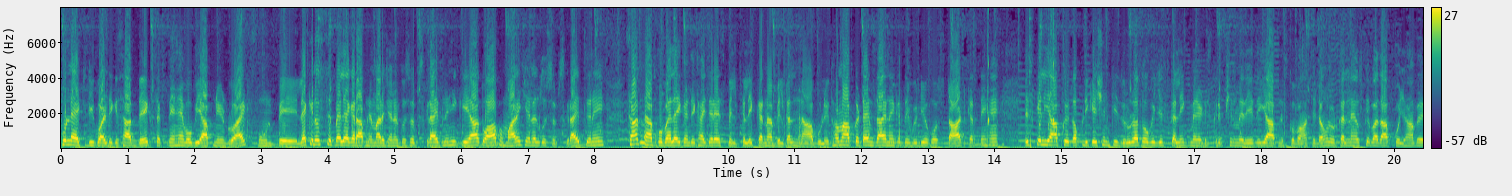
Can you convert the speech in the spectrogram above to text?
فل ایچ ڈی کوالٹی کے ساتھ دیکھ سکتے ہیں، وہ بھی آپ نے انڈرائیڈ فون پہ۔ لیکن اس سے پہلے اگر آپ نے ہمارے چینل کو سبسکرائب نہیں کیا، تو آپ ہمارے چینل کو سبسکرائب کریں۔ ساتھ میں آپ کو بیل آئیکن دکھائی دے رہا ہے، اس پہ کلک کرنا بالکل نہ بھولیں۔ تو ہم آپ کا ٹائم ضائع نہیں کرتے ویڈیو کو سٹارٹ کرتے ہیں۔ اس کے لیے آپ کو ایک اپلیکیشن کی ضرورت ہوگی، جس کا لنک میں نے ڈسکرپشن میں دے دیا۔ آپ نے اس کو وہاں سے ڈاؤن لوڈ کرنا ہے۔ اس کے بعد آپ کو یہاں پہ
